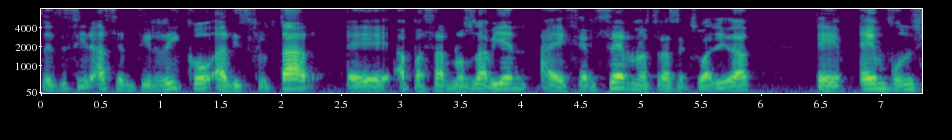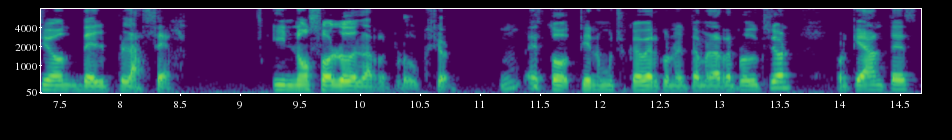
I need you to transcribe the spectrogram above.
es decir, a sentir rico, a disfrutar, eh, a pasárnosla bien, a ejercer nuestra sexualidad eh, en función del placer y no solo de la reproducción. Esto tiene mucho que ver con el tema de la reproducción, porque antes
